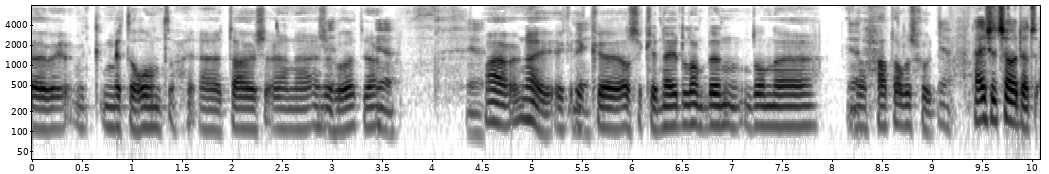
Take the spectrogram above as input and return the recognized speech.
met de hond thuis en, enzovoort. Ja. Ja. ja. Maar nee, ik, nee. Ik, als ik in Nederland ben, dan, dan gaat alles goed. Ja. Nou is het zo dat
